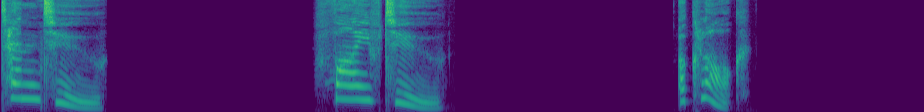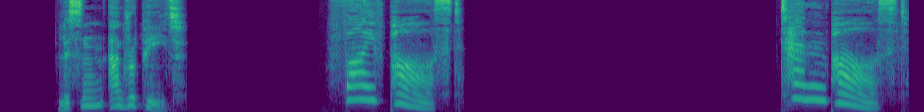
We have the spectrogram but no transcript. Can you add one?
Ten to. Five to. O'clock. Listen and repeat. Five past. Ten past.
